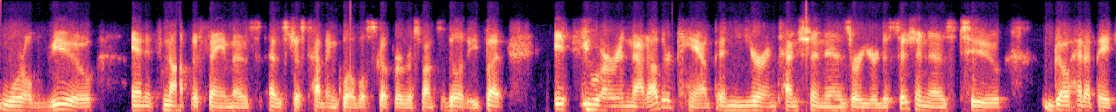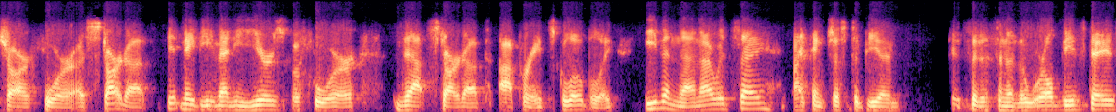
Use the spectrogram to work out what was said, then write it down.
worldview and it's not the same as as just having global scope of responsibility. But if you are in that other camp and your intention is or your decision is to go head up HR for a startup, it may be many years before that startup operates globally. Even then, I would say, I think just to be a good citizen of the world these days,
